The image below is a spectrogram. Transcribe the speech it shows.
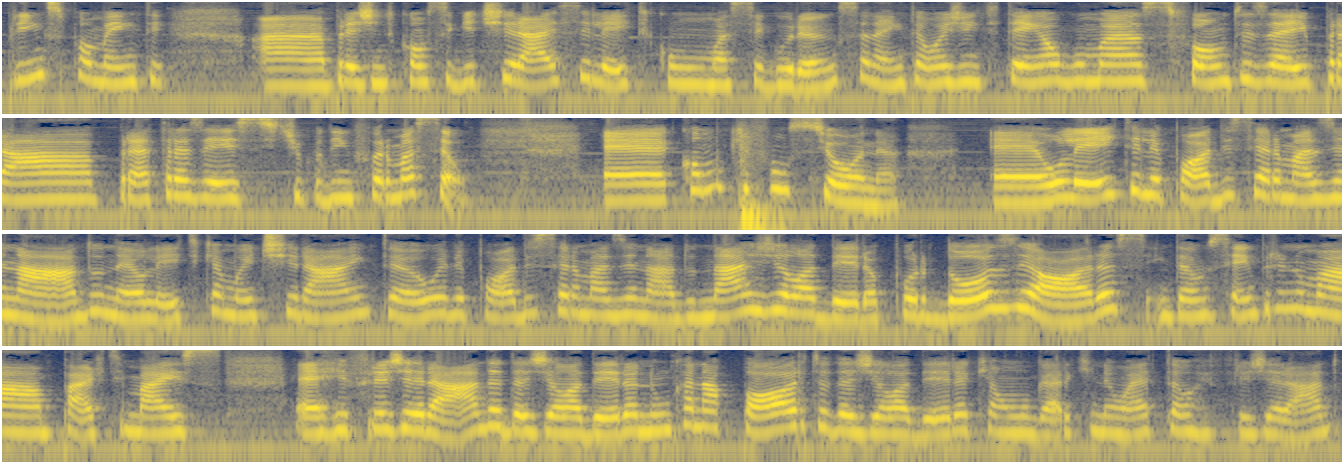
principalmente ah, para a gente conseguir tirar esse leite com uma segurança, né? Então, a gente tem algumas fontes aí para trazer esse tipo de informação. É, como que funciona? É, o leite ele pode ser armazenado, né? O leite que a mãe tirar, então, ele pode ser armazenado na geladeira por 12 horas. Então, sempre numa parte mais é, refrigerada da geladeira, nunca na porta da geladeira, que é um lugar que não é tão refrigerado.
